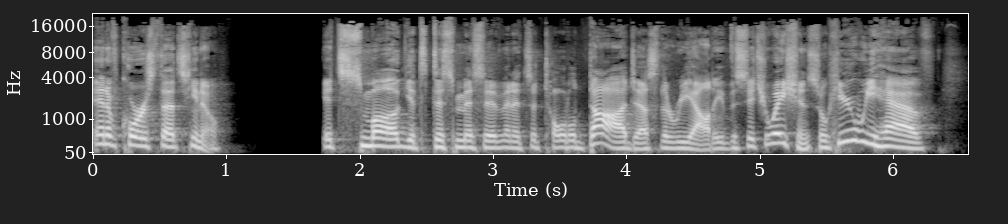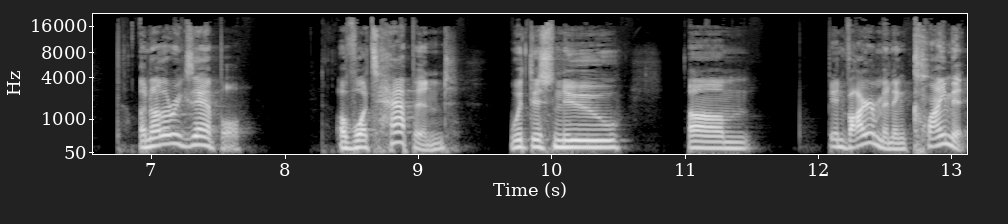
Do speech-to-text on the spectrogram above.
And of course, that's, you know, it's smug, it's dismissive, and it's a total dodge as to the reality of the situation. So here we have another example of what's happened with this new um, environment and climate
